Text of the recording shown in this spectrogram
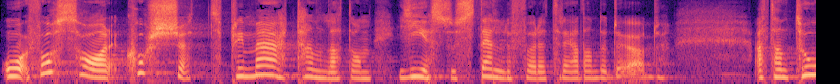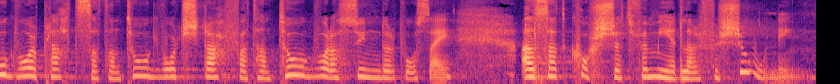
och för oss har korset primärt handlat om Jesus ställföreträdande död. Att han tog vår plats, att han tog vårt straff, att han tog våra synder på sig. Alltså att korset förmedlar försoning.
